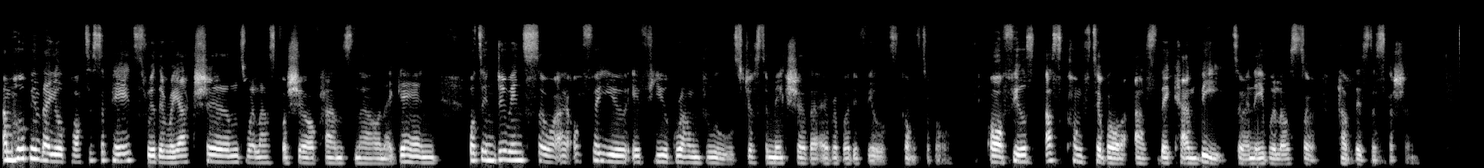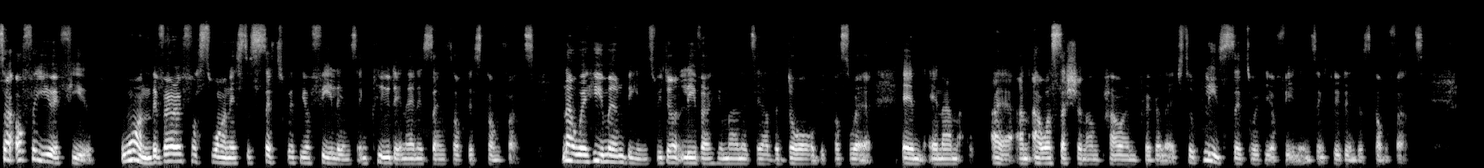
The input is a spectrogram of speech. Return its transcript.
I'm hoping that you'll participate through the reactions. We'll ask for show of hands now and again. But in doing so, I offer you a few ground rules just to make sure that everybody feels comfortable or feels as comfortable as they can be to enable us to have this discussion. So I offer you a few. One, the very first one is to sit with your feelings, including any sense of discomfort. Now we're human beings. We don't leave our humanity at the door because we're in, in an, an hour session on power and privilege. So please sit with your feelings, including discomfort.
